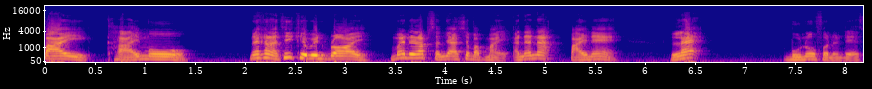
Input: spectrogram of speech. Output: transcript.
ไปขายโม ในขณะที่เควินบรอยไม่ได้รับสัญญาฉบับใหม่ อันนั้นนะไปแน่ และบูโน่ฟอร์นันเดส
